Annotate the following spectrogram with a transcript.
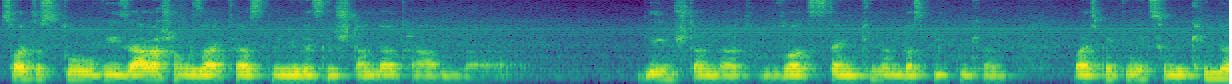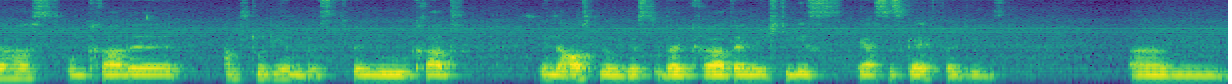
solltest du, wie Sarah schon gesagt hast, einen gewissen Standard haben, äh, Lebensstandard. Du solltest deinen Kindern was bieten können. Weil es bringt dir nichts, wenn du Kinder hast und gerade am Studieren bist, wenn du gerade in der Ausbildung bist oder gerade dein richtiges erstes Geld verdienst. Ähm,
